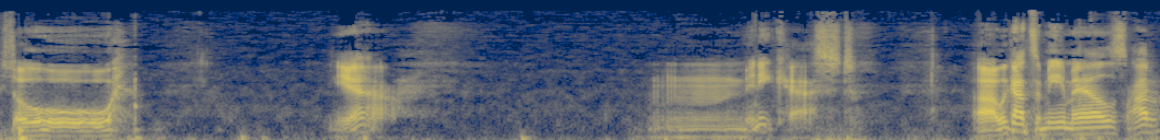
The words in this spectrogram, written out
So, yeah, minicast. Uh, we got some emails. I'll,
